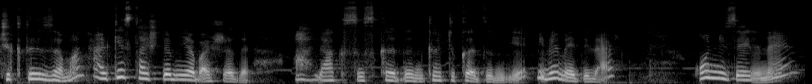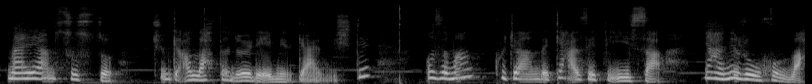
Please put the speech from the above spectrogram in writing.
çıktığı zaman herkes taşlamaya başladı. Ahlaksız kadın, kötü kadın diye bilemediler. Onun üzerine Meryem sustu. Çünkü Allah'tan öyle emir gelmişti. O zaman kucağındaki Hazreti İsa yani ruhullah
